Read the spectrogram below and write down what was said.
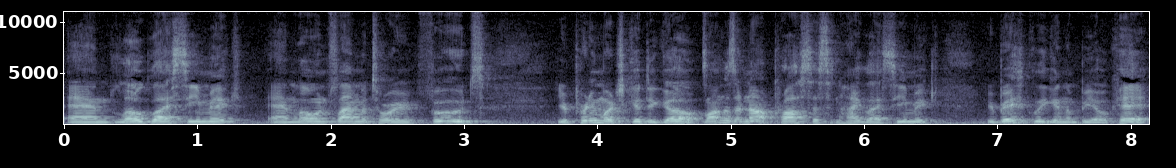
and low glycemic and low inflammatory foods, you're pretty much good to go. As long as they're not processed and high glycemic, you're basically gonna be okay.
